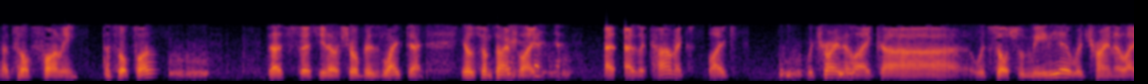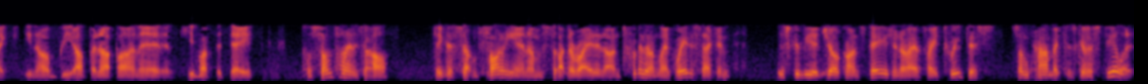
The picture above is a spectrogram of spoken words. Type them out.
That's so funny. That's so fun. That's that's you know showbiz like that. You know sometimes like a- as a comic like we're trying to like uh with social media we're trying to like you know be up and up on it and keep up to date. So sometimes I'll think of something funny and I'm starting to write it on Twitter. I'm like, wait a second, this could be a joke on stage, and if I tweet this, some comic is going to steal it.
